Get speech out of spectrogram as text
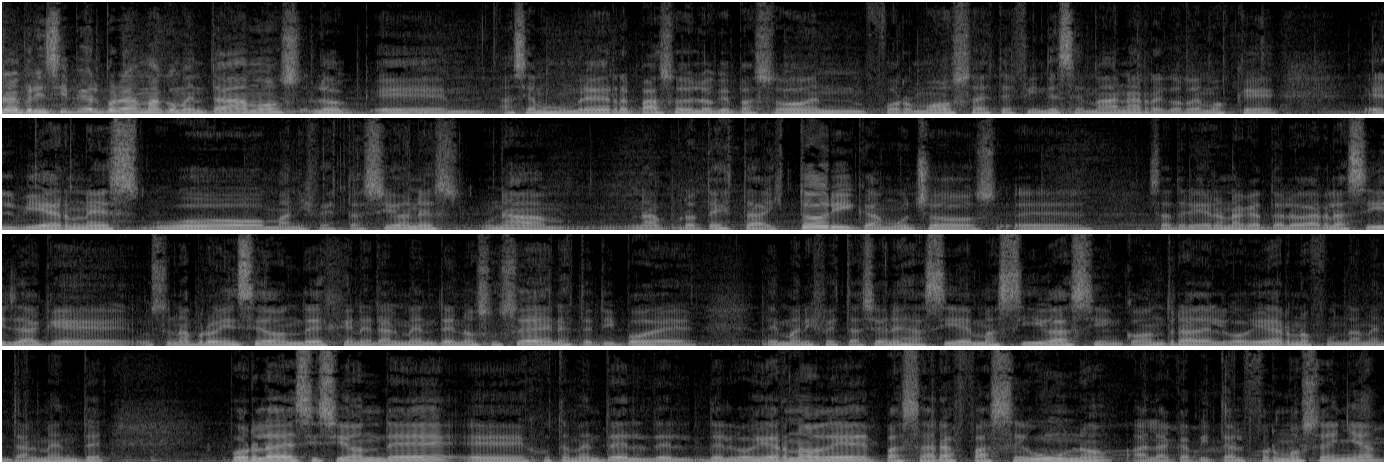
Bueno, al principio del programa comentábamos, lo, eh, hacíamos un breve repaso de lo que pasó en Formosa este fin de semana. Recordemos que el viernes hubo manifestaciones, una, una protesta histórica, muchos eh, se atrevieron a catalogarla así, ya que es una provincia donde generalmente no suceden este tipo de, de manifestaciones así de masivas y en contra del gobierno fundamentalmente por la decisión de eh, justamente del, gobierno de pasar a fase 1 a la capital formoseña,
